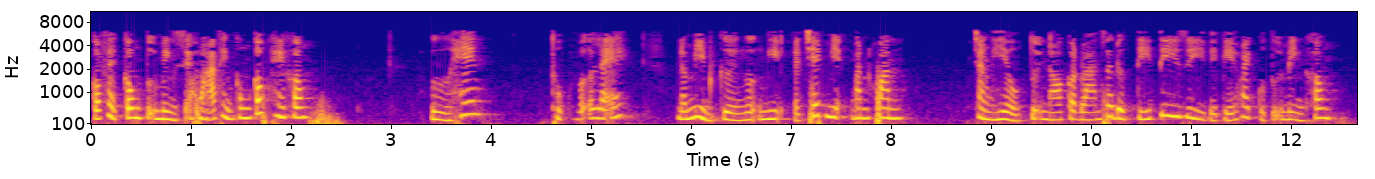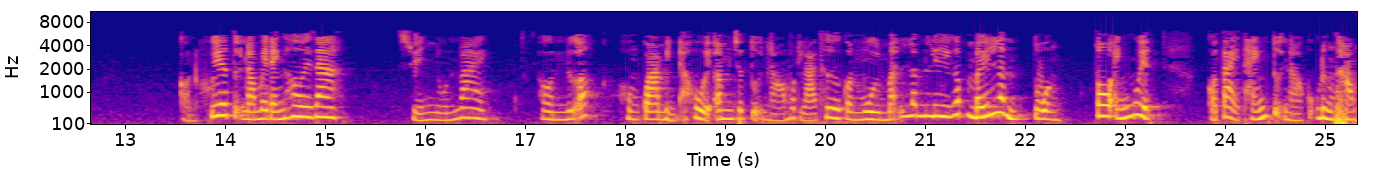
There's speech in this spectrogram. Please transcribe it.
Có phải công tự mình sẽ hóa thành công cốc hay không? Ừ hen. Thục vỡ lẽ. Nó mỉm cười ngượng nghịu và chép miệng băn khoăn. Chẳng hiểu tụi nó có đoán ra được tí ti gì về kế hoạch của tụi mình không? Còn khuya tụi nó mới đánh hơi ra. Xuyến nhún vai. Hơn nữa, hôm qua mình đã hồi âm cho tụi nó một lá thư còn mùi mẫn lâm ly gấp mấy lần tuồng, tô ánh nguyệt. Có tải thánh tụi nó cũng đừng hỏng.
